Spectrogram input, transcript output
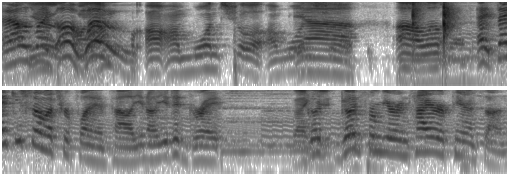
And I was like, oh, I'm- whoa. I'm, I'm one short. I'm one Yeah. short. Oh, well, hey, thank you so much for playing, pal. You know, you did great. Thank good, you. good from your entire appearance on.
